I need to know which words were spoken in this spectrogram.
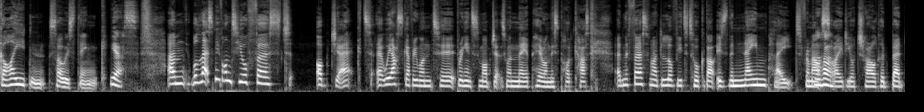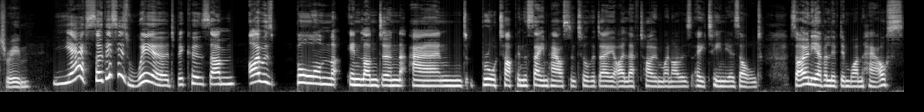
guidance, I always think. Yes. Um, well, let's move on to your first object. Uh, we ask everyone to bring in some objects when they appear on this podcast. And the first one I'd love you to talk about is the nameplate from uh-huh. outside uh-huh. your childhood bedroom. Yes. So this is weird because um, I was born in London and brought up in the same house until the day I left home when I was 18 years old. So I only ever lived in one house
